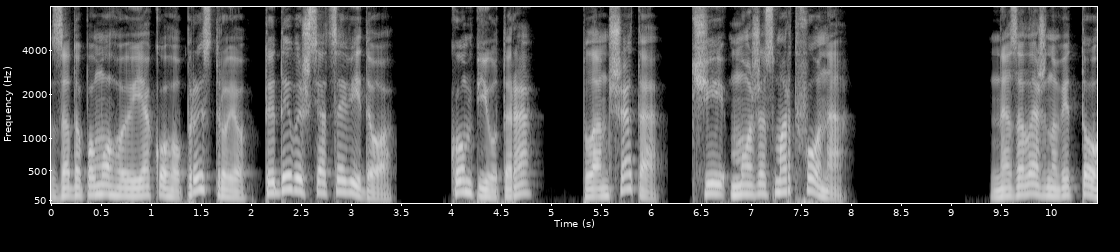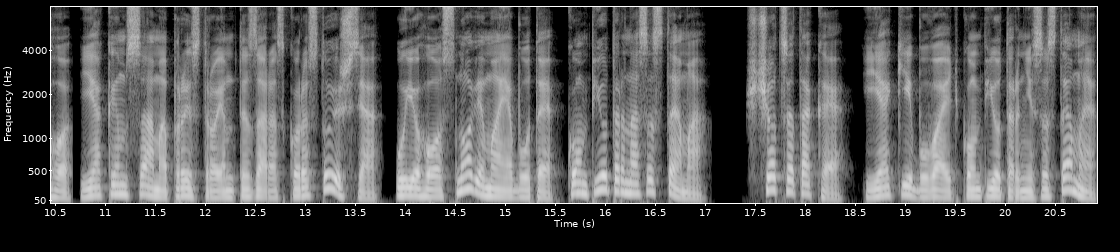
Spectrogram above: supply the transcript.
за допомогою якого пристрою ти дивишся це відео комп'ютера, планшета чи, може, смартфона. Незалежно від того, яким саме пристроєм ти зараз користуєшся, у його основі має бути комп'ютерна система. Що це таке, які бувають комп'ютерні системи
